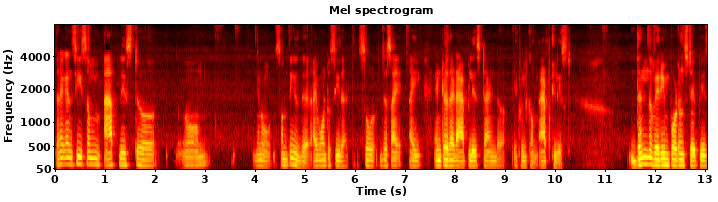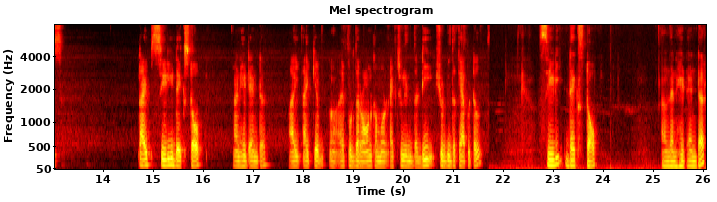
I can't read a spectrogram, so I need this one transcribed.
Then I can see some app list uh, um, you know something is there. I want to see that. So just I, I enter that app list and uh, it will come app list. Then the very important step is type cd desktop and hit enter I, I kept uh, I put the wrong command. Actually the D should be the capital. Cd desktop and then hit enter.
